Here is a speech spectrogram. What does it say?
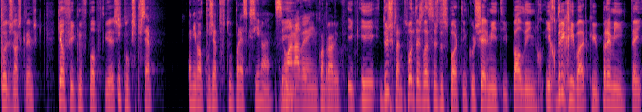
todos nós queremos que ele fique no futebol português. E pelo que se percebe, A nível de projeto de futuro parece que sim, não é? Sim. Não há nada em contrário. E, e dos portanto- pontas lanças do Sporting, com o Chermiti, Paulinho e Rodrigo Ribeiro, que para mim tem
